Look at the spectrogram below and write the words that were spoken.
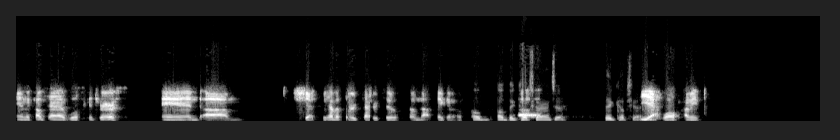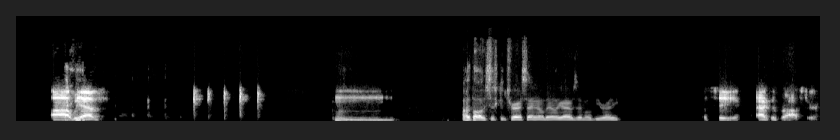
and the Cubs have Willson Contreras and um, shit, we have a third catcher too. I'm not thinking of. Oh, oh, big Cubs guy, aren't you? Big Cubs guy. Yeah, well, I mean, uh, we have. Hmm. I thought it was just Contreras. I didn't know the other guy was MLB ready. Let's see. Active roster.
